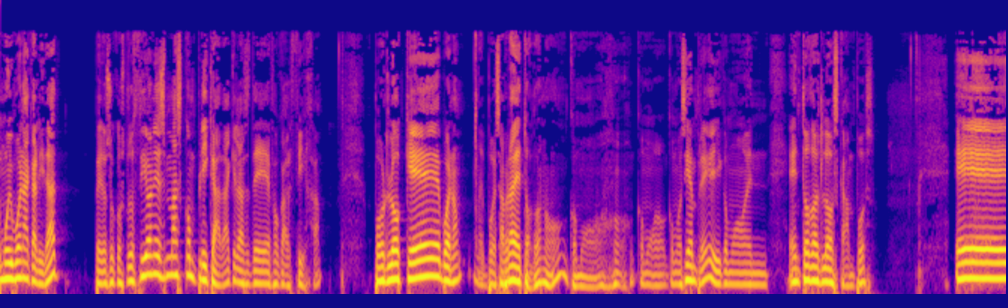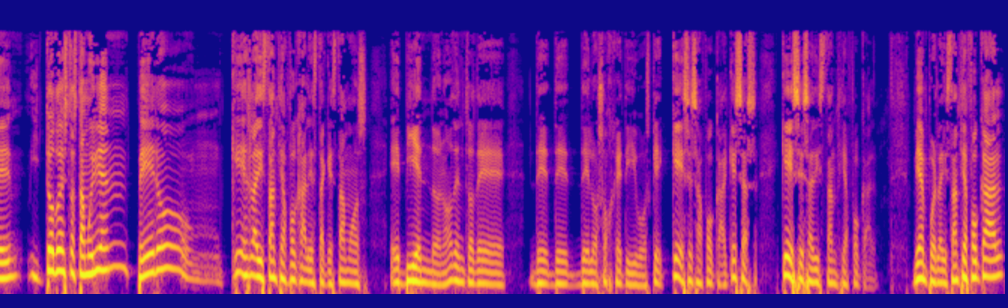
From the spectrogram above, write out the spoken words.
muy buena calidad, pero su construcción es más complicada que las de focal fija. Por lo que, bueno, pues habrá de todo, ¿no? Como, como, como siempre y como en, en todos los campos. Eh, y todo esto está muy bien, pero ¿qué es la distancia focal esta que estamos eh, viendo, ¿no? Dentro de, de, de, los objetivos. ¿Qué, ¿Qué, es esa focal? ¿Qué es, ¿Qué es esa distancia focal? Bien, pues la distancia focal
